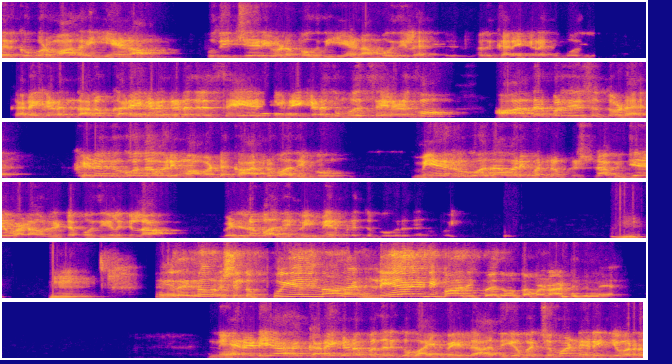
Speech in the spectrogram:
தெற்கு புறமாக ஏனாம் புதுச்சேரியோட பகுதி ஏனாம் பகுதியில அது கரை கடக்கும் போது கரை கடந்தாலும் கரை கடக்கிறதுல செயல் கரை கடக்கும் போது செயலெடுக்கும் ஆந்திர பிரதேசத்தோட கிழக்கு கோதாவரி மாவட்ட காற்று பாதிப்பும் மேற்கு கோதாவரி மற்றும் கிருஷ்ணா விஜயவாடா உள்ளிட்ட பகுதிகளுக்கெல்லாம் வெள்ள பாதிப்பையும் ஏற்படுத்த போகிறது அங்க போய். இதுல இன்னொரு விஷயம் இந்த புயல்னால நேரடி பாதிப்பு எதுவும் தமிழ்நாட்டுக்கு இல்லையா? நேரடியாக கரை கடப்பதற்கு வாய்ப்பே இல்லை. அதிகபட்சமா நெருங்கி வர்ற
